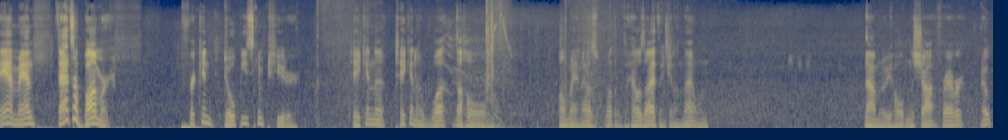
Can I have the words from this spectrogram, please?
Damn, man. That's a bummer. Freaking Dopey's computer. Taking a taking a what the hole. Oh man, that was what the hell was I thinking on that one? Now I'm gonna be holding the shot forever. Nope.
